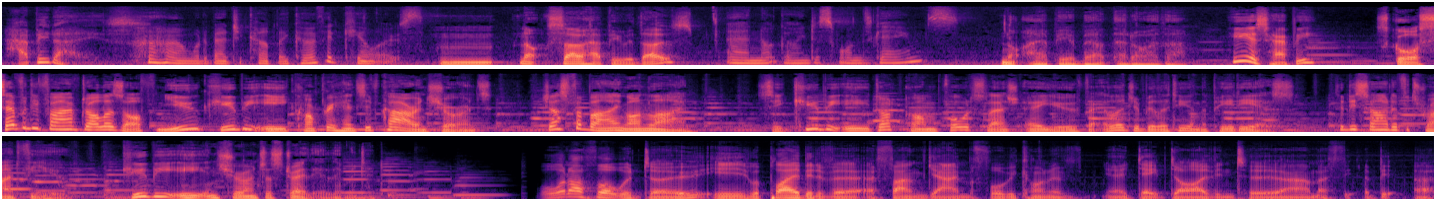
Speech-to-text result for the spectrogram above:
happy days. what about your cuddly COVID kilos? Mm, not so happy with those. And not going to Swans games? Not happy about that either. Here's happy. Score $75 off new QBE comprehensive car insurance just for buying online. See qbe.com forward slash au for eligibility and the PDS to decide if it's right for you. QBE Insurance Australia Limited. Well, what I thought we'd do is we'll play a bit of a, a fun game before we kind of you know deep dive into um, a, a bit uh,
